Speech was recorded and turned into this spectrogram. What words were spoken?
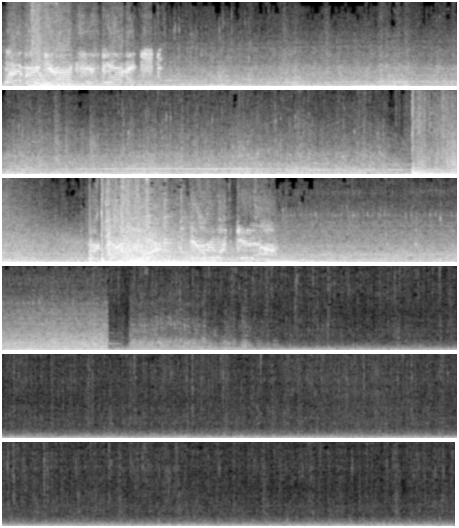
One of our tracks is damaged.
